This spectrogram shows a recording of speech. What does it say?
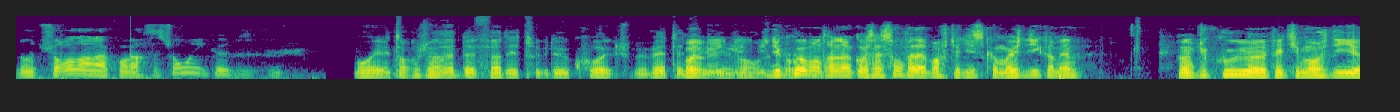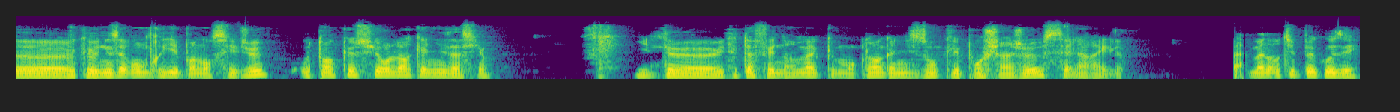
Donc tu rentres dans la conversation et que dis-tu? Bon, il est temps que j'arrête de faire des trucs de cours et que je me mette à Ouais, tuer les du, gens. du coup, que- avant d'entrer dans la conversation, faut d'abord que je te dise ce que moi je dis quand même. Donc du coup, euh, effectivement, je dis euh, que nous avons brillé pendant ces jeux, autant que sur l'organisation. Il euh, est tout à fait normal que mon clan organise donc les prochains jeux, c'est la règle. Bah, maintenant tu peux causer.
